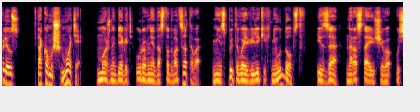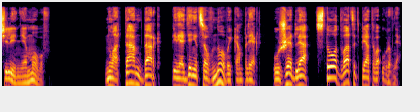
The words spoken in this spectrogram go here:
Плюс в таком шмоте можно бегать уровня до 120-го, не испытывая великих неудобств из-за нарастающего усиления мобов. Ну а там Дарк переоденется в новый комплект, уже для 125 уровня.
